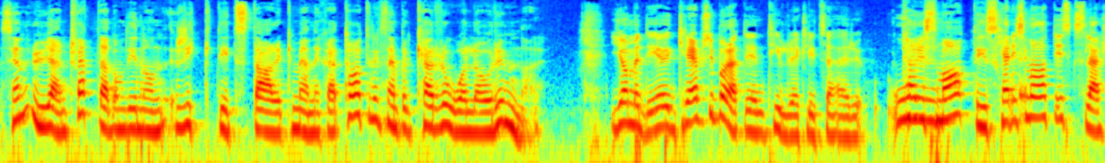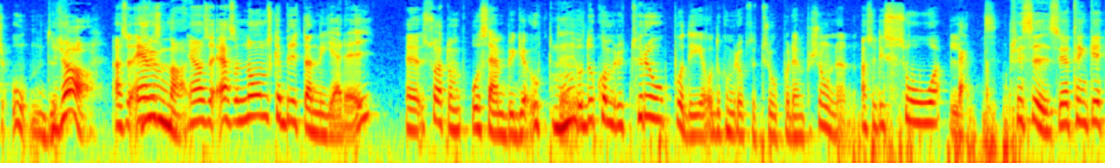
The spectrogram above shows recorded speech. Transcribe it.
Sen är du hjärntvättad om det är någon riktigt stark människa. Ta till exempel Carola och Runar. Ja, men det krävs ju bara att det är en tillräckligt så här... ond- Karismatisk. Karismatisk slash ond. Ja, Alltså, en, Runar. alltså, alltså någon ska bryta ner dig. eh, Så att de, och sen bygga upp Mm. dig. Och då kommer du tro på det och då kommer du också tro på den personen. Alltså det är så lätt. Precis, och jag tänker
